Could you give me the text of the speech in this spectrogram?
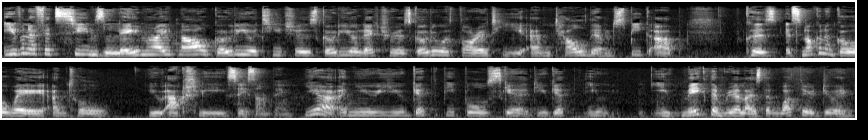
even if it seems lame right now, go to your teachers, go to your lecturers, go to authority, and tell them, speak up, because it's not gonna go away until you actually say something. yeah, and you you get the people scared. You get you you make them realize that what they're doing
